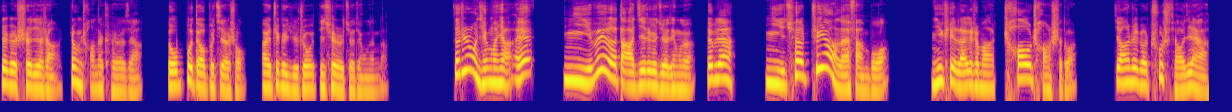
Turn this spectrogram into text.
这个世界上正常的科学家都不得不接受，哎，这个宇宙的确是决定论的。在这种情况下，哎，你为了打击这个决定论，对不对？你却这样来反驳，你可以来个什么超长时段，将这个初始条件啊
